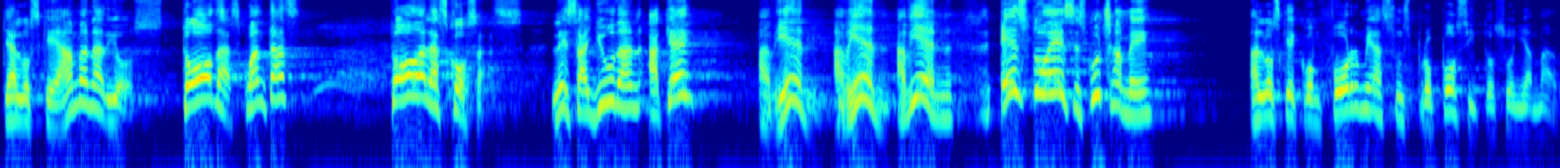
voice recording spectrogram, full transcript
que a los que aman a Dios, todas, ¿cuántas? Todas las cosas les ayudan a qué? A bien, a bien, a bien. Esto es, escúchame, a los que conforme a sus propósitos son llamados.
